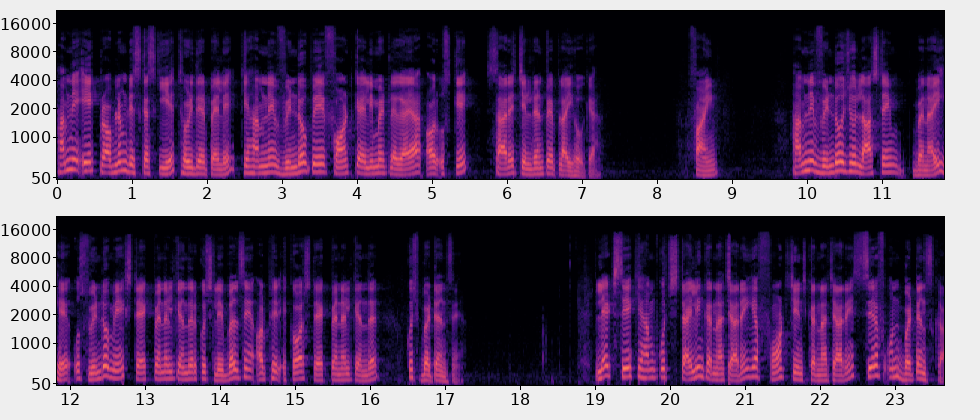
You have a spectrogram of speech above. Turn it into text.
ہم نے ایک پرابلم ڈسکس کی ہے تھوڑی دیر پہلے کہ ہم نے ونڈو پہ فونٹ کا ایلیمنٹ لگایا اور اس کے سارے چلڈرن پہ اپلائی ہو گیا. فائن ہم نے ونڈو جو لاسٹ ٹائم بنائی ہے، اس ونڈو میں ایک اسٹیک پینل کے اندر کچھ لیبلس ہیں اور پھر ایک اور اسٹیک پینل کے اندر کچھ بٹنس ہیں۔ لیٹ سے کہ ہم کچھ اسٹائلنگ کرنا چاہ رہے ہیں یا فونٹ چینج کرنا چاہ رہے ہیں صرف ان بٹنس کا۔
